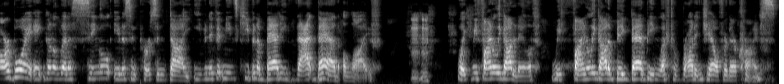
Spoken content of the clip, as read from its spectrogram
Our boy ain't gonna let a single innocent person die, even if it means keeping a baddie that bad alive. Mm-hmm. Like, we finally got it, Aleph. We finally got a big bad being left to rot in jail for their crimes.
